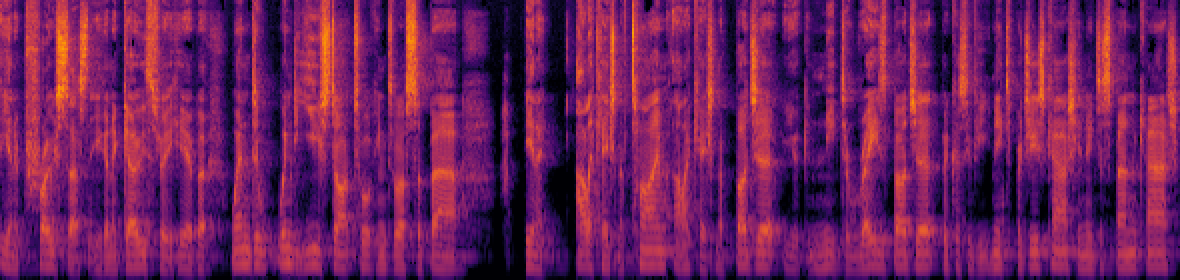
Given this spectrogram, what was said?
you know, process that you're going to go through here. But when do, when do you start talking to us about, you know, allocation of time, allocation of budget. You need to raise budget because if you need to produce cash, you need to spend cash.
